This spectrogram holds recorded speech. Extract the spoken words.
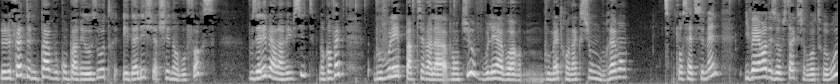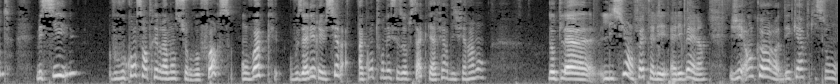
le, fait de ne pas vous comparer aux autres et d'aller chercher dans vos forces, vous allez vers la réussite. Donc en fait, vous voulez partir à l'aventure, vous voulez avoir, vous mettre en action vraiment pour cette semaine. Il va y avoir des obstacles sur votre route, mais si vous vous concentrez vraiment sur vos forces, on voit que vous allez réussir à contourner ces obstacles et à faire différemment. Donc l'issue, en fait, elle est, elle est belle. Hein. J'ai encore des cartes qui sont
